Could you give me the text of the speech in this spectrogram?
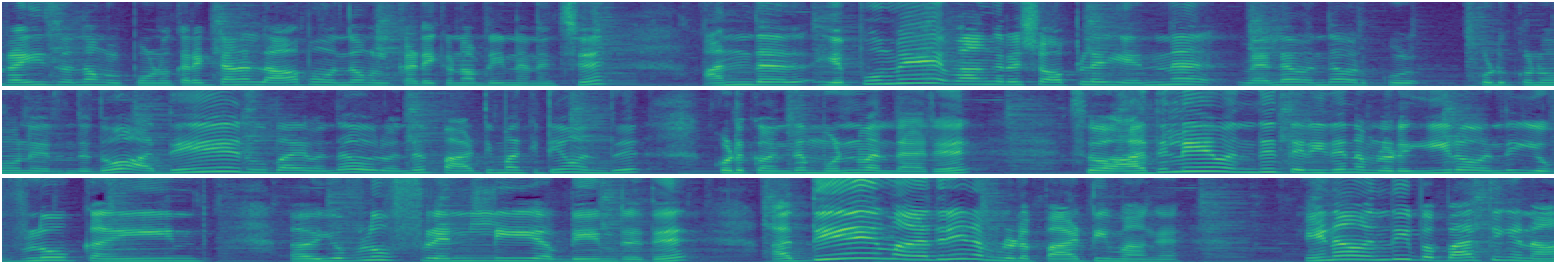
ப்ரைஸ் வந்து அவங்களுக்கு போகணும். கரெக்டான லாபம் வந்து அவங்களுக்கு கிடைக்கணும் அப்படின்னு நினச்சி அந்த எப்போவுமே வாங்குகிற ஷாப்பில் என்ன விலை வந்து அவர் கொ கொடுக்கணும்னு இருந்ததோ அதே ரூபாய் வந்து அவர் வந்து பாட்டிமாக்கிட்டேயும் வந்து கொடுக்க வந்து முன் வந்தார். ஸோ அதுலேயே வந்து தெரியுது நம்மளோட ஹீரோ வந்து எவ்வளோ கைண்ட் எவ்வளோ ஃப்ரெண்ட்லி அப்படின்றது. அதே மாதிரி நம்மளோட பாட்டிமாங்க ஏன்னா வந்து இப்போ பார்த்தீங்கன்னா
